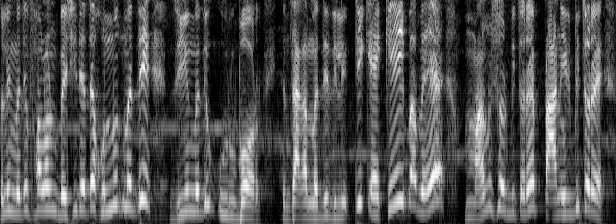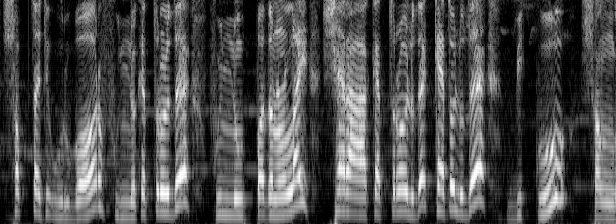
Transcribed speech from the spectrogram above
তলি মধ্যে ফলন বেশি দিতে শুনুত মধ্যে জিন মধ্যে উর্বর। জাগার মধ্যে দিলি। ঠিক একইভাবে মানুষের ভিতরে, প্রাণীর ভিতরে সবচাইতে উর্বর শূন্য ক্ষেত্র হইলে শূন্য উৎপাদন লাই, সেরা ক্ষেত্র হইলে ক্ষেত হইলে বিক্ষু সঙ্গ।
